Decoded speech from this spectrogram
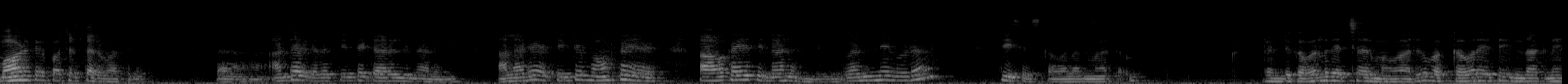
మామిడికాయ పచ్చడి తర్వాతనే. అంటారు కదా తింటే గారెలు తినాలని. అలాగే తింటే మామిడికాయ ఆవకాయ తినాలండి. ఇవన్నీ కూడా తీసేసుకోవాలన్నమాట. రెండు కవర్లు తెచ్చారు మా వారు. ఒక కవర్ అయితే ఇందాకనే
